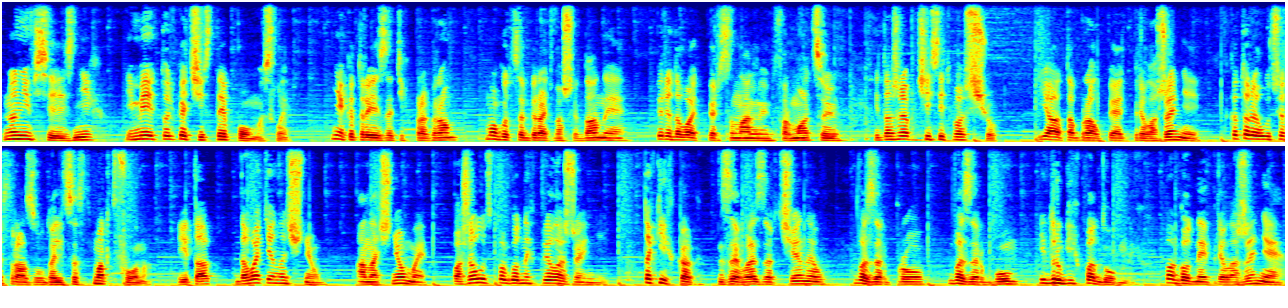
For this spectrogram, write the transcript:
но не все из них имеют только чистые помыслы. Некоторые из этих программ могут собирать ваши данные, передавать персональную информацию и даже обчистить ваш счет. Я отобрал 5 приложений, которые лучше сразу удалить со смартфона. Итак, давайте начнем. А начнем мы, пожалуй, с погодных приложений, таких как The Weather Channel, Weather Pro, Weather Boom и других подобных. Погодные приложения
